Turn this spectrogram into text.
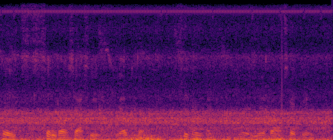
会渗透下去，有可能，试看看，那也没有办法确定。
